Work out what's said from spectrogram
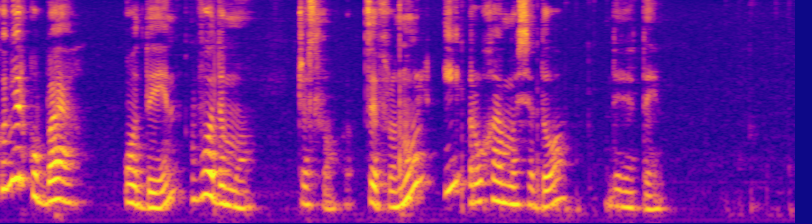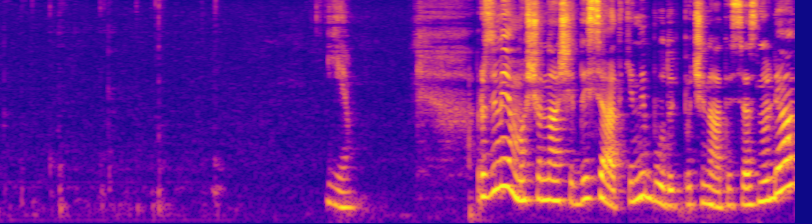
Комірку Б1 вводимо число цифру 0 і рухаємося до 9. Є. Розуміємо, що наші десятки не будуть починатися з нуля,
